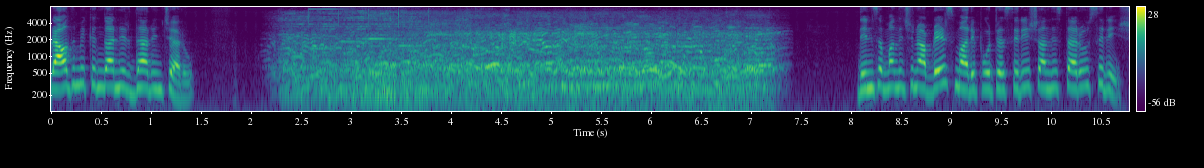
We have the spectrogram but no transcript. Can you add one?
ప్రాథమికంగా నిర్ధారించారు. దీనికి సంబంధించిన అప్డేట్స్ మా రిపోర్టర్ శిరీష్ అందిస్తారు. శిరీష్.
